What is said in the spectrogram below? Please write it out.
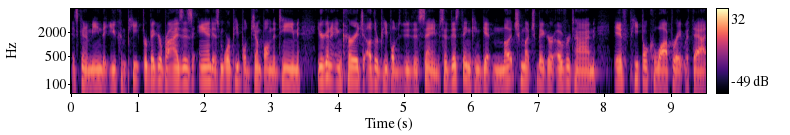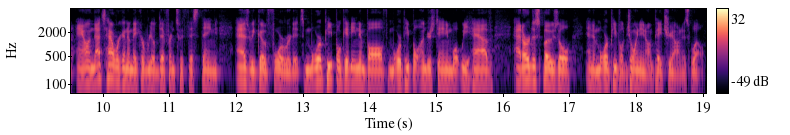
It's going to mean that you compete for bigger prizes. And as more people jump on the team, you're going to encourage other people to do the same. So this thing can get much, much bigger over time if people cooperate with that. And that's how we're going to make a real difference with this thing as we go forward. It's more people getting involved, more people understanding what we have at our disposal, and the more people joining on Patreon as well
